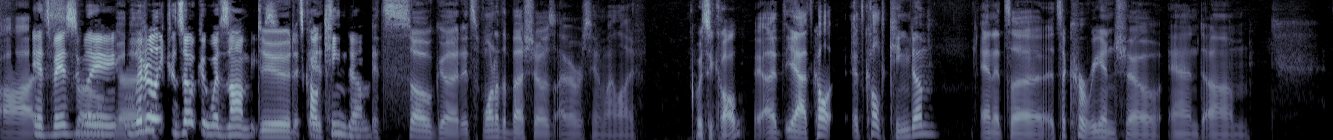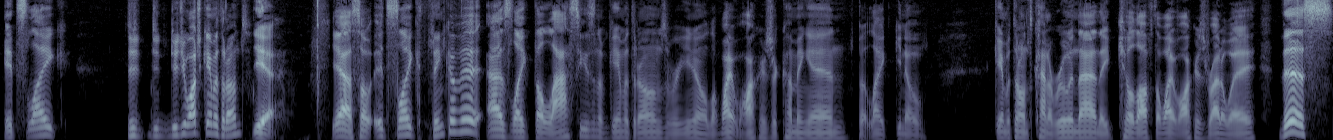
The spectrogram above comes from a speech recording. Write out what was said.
Oh, it's, so basically good. literally Kazoku with zombies. dude. it's called Kingdom. It's so good. It's one of the best shows I've ever seen in my life. What's it called? Uh, yeah, it's called it's called Kingdom, and it's a it's a Korean show, and um, it's like, did did, did you watch Game of Thrones? Yeah. Yeah, so it's like think of it as like the last season of Game of Thrones, where you know the White Walkers are coming in, but like you know, Game of Thrones kind of ruined that, and they killed off the White Walkers right away. This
